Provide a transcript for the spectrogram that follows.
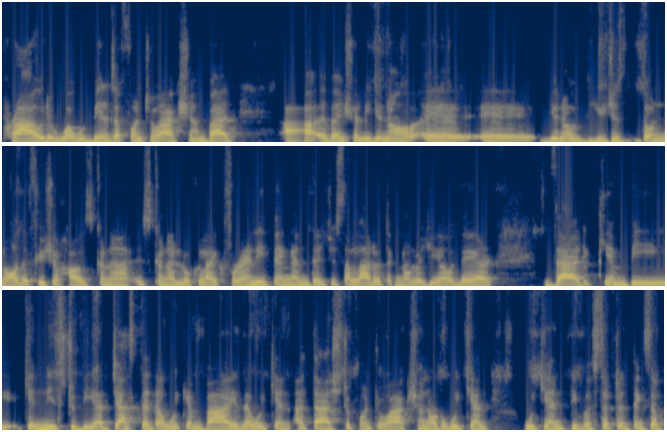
proud of what we built at Phone to Action but uh, eventually you know uh, uh, you know you just don't know the future how it's gonna it's gonna look like for anything. And there's just a lot of technology out there that can be can needs to be adjusted that we can buy that we can attach to Phone to Action or we can we can pivot certain things. So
